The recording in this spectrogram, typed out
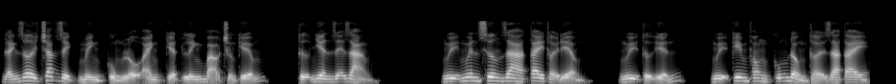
đánh rơi chắc dịch mình cùng lộ anh kiệt linh bảo trường kiếm, tự nhiên dễ dàng. Ngụy Nguyên Sương ra tay thời điểm, Ngụy Tử Hiến, Ngụy Kim Phong cũng đồng thời ra tay,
